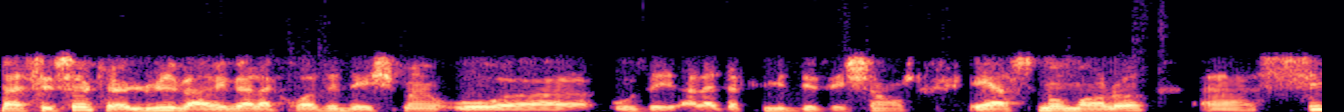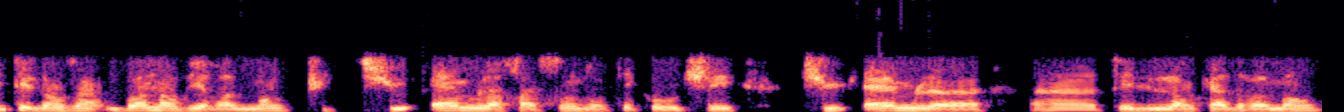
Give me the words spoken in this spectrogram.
Ben, c'est sûr que lui va arriver à la croisée des chemins au, euh, à la date limite des échanges. Et à ce moment-là, euh, si tu es dans un bon environnement, puis tu aimes la façon dont tu es coaché, tu aimes le, euh, l'encadrement,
